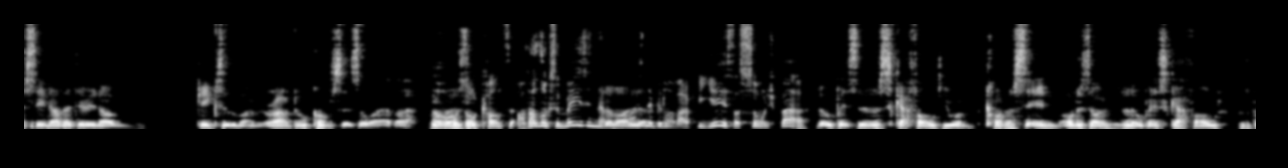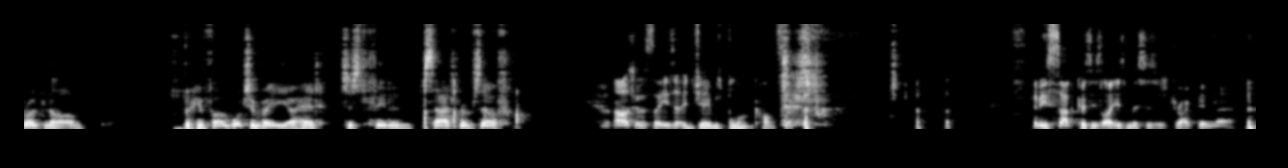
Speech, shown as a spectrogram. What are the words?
Seen how they're doing um gigs at the moment or outdoor concerts or whatever. Oh, outdoor concert. Oh, that looks amazing. Though. They're like Why hasn't it been like that for years? That's so much better. little bits of scaffold. You want Connor sitting on his own in a little bit of scaffold with a broken arm, looking for watching Radiohead, just feeling sad for himself. I was going to say he's at a James Blunt concert. and he's sad because he's like, his missus has dragged him there.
